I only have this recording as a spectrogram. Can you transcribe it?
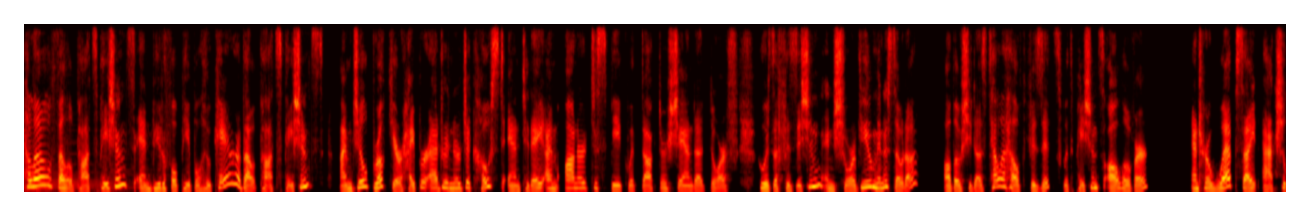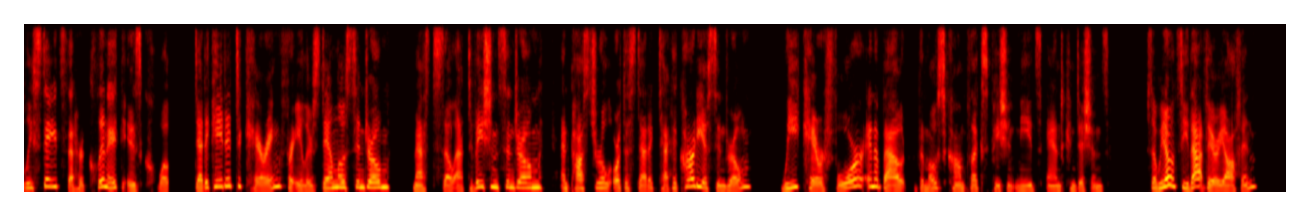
Hello, fellow POTS patients and beautiful people who care about POTS patients. I'm Jill Brook, your hyperadrenergic host, and today I'm honored to speak with Dr. Shanda Dorff, who is a physician in Shoreview, Minnesota, although she does telehealth visits with patients all over. And her website actually states that her clinic is, quote, dedicated to caring for Ehlers Danlos syndrome, mast cell activation syndrome, and postural orthostatic tachycardia syndrome. We care for and about the most complex patient needs and conditions. So we don't see that very often.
